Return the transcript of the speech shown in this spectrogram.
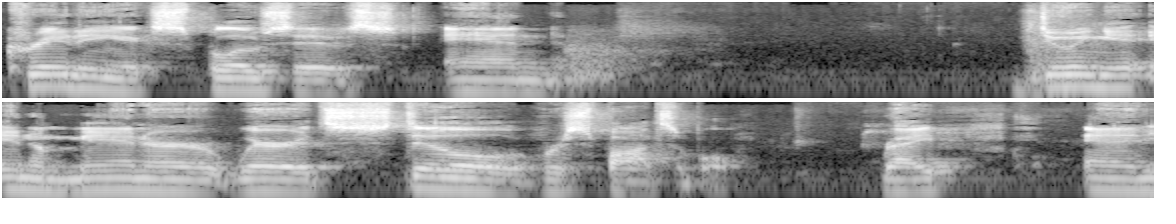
creating explosives and doing it in a manner where it's still responsible, right? And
